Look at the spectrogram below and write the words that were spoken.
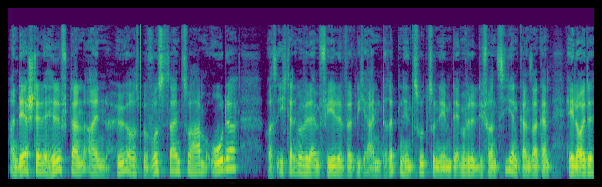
an der Stelle hilft dann ein höheres Bewusstsein zu haben oder was ich dann immer wieder empfehle, wirklich einen Dritten hinzuzunehmen, der immer wieder differenzieren kann, sagen kann, hey Leute,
